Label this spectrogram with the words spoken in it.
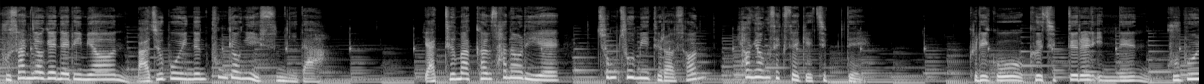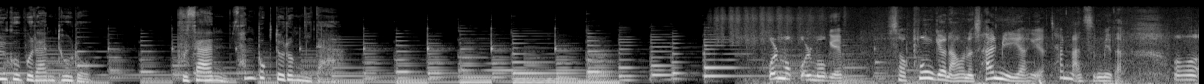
부산역에 내리면 마주 보이는 풍경이 있습니다. 야트막한 산허리에 촘촘히 들어선 형형색색의 집들. 그리고 그 집들을 잇는 구불구불한 도로. 부산 산복도로입니다. 골목골목에서 풍겨 나오는 삶의 이야기가 참 많습니다. 어,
